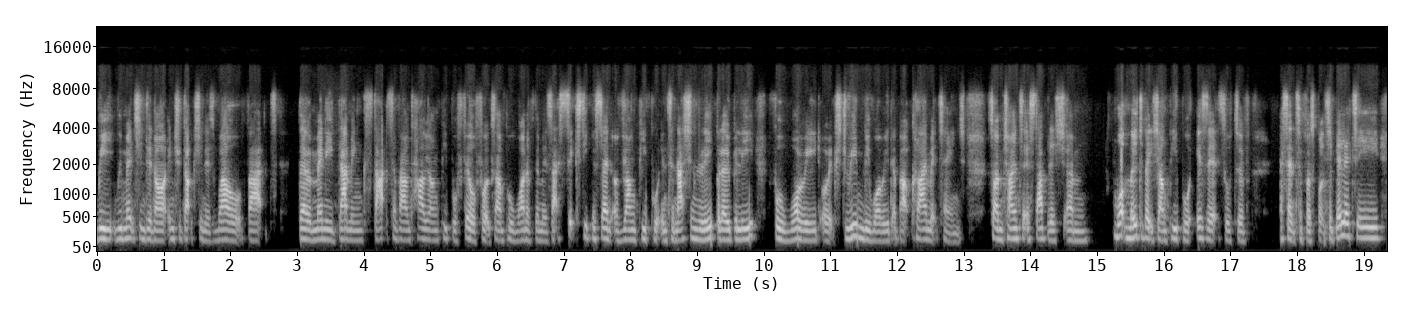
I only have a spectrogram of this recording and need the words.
we we mentioned in our introduction as well that there are many damning stats around how young people feel. For example, one of them is that 60% of young people internationally, globally, feel worried or extremely worried about climate change. So I'm trying to establish um, what motivates young people. Is it sort of a sense of responsibility?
